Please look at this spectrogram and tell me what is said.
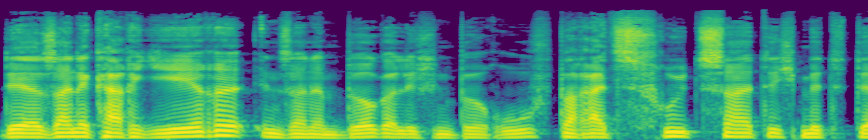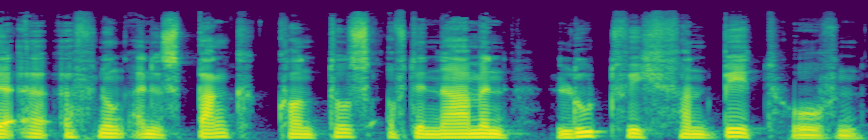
der seine Karriere in seinem bürgerlichen Beruf bereits frühzeitig mit der Eröffnung eines Bankkontos auf den Namen Ludwig van Beethoven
